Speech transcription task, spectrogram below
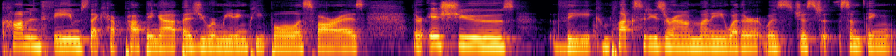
common themes that kept popping up as you were meeting people as far as their issues, the complexities around money, whether it was just something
